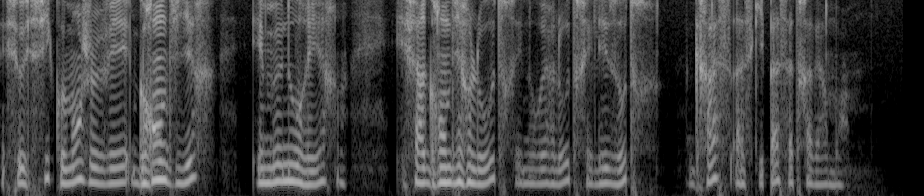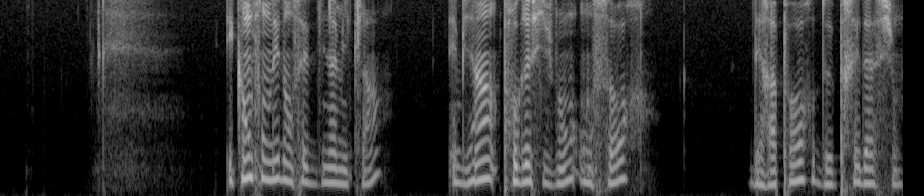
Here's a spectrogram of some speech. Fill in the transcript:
mais c'est aussi comment je vais grandir et me nourrir et faire grandir l'autre et nourrir l'autre et les autres grâce à ce qui passe à travers moi. Et quand on est dans cette dynamique-là, eh bien, progressivement, on sort des rapports de prédation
